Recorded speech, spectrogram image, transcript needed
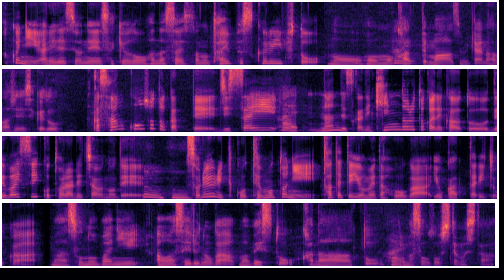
特にあれですよね先ほどお話しされてたのタイプスクリプトの本も買ってますみたいな話でしたけど、なんか参考書とかって実際はい、何ですかね？Kindle とかで買うとデバイス1個取られちゃうので、うんうん、それよりこう手元に立てて読めた方が良かったりとか、まあ、その場に合わせるのがまあベストかなとはい。今想像してました。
